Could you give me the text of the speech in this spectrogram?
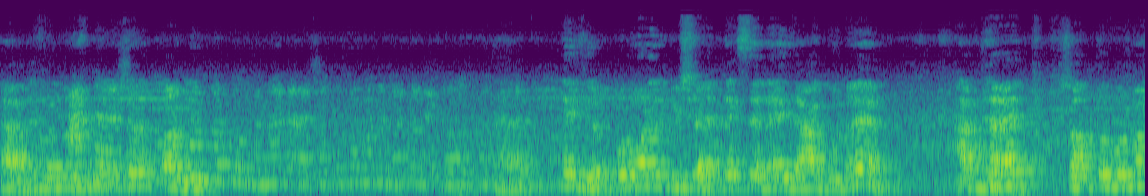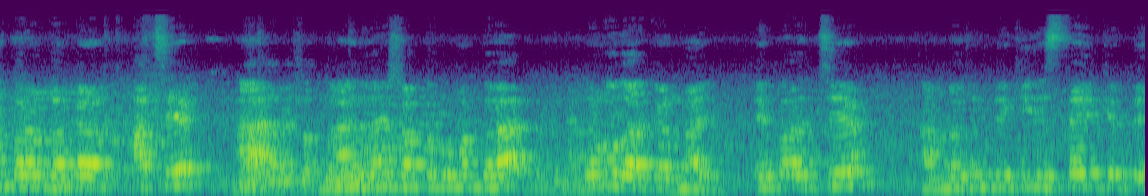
হ্যাঁ হ্যাঁ, প্রমাণের বিষয় দেখছেন? এই যে আগুন হ্যাঁ? আপনার সত্য প্রমাণ করার দরকার আছে আর সত্য প্রমাণ করার কোনো দরকার নাই। এরপর হচ্ছে আমরা যদি দেখি স্থায়ী ক্ষেত্রে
